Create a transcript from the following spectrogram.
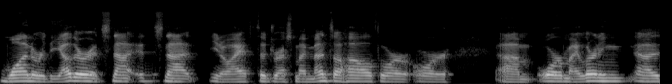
one or the other. It's not, it's not, you know, I have to address my mental health or, or, um, or my learning uh,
